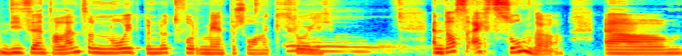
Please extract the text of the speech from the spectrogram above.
die zijn talenten nooit benut voor mijn persoonlijke groei. Oh. En dat is echt zonde. Um,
